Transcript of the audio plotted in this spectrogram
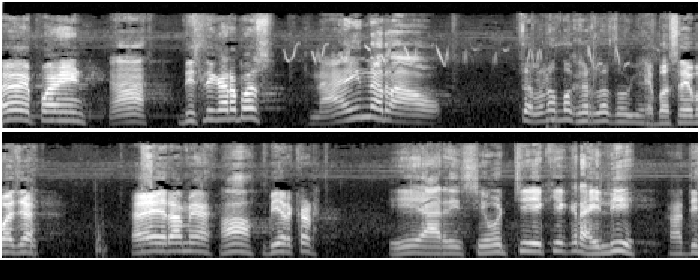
ए पॉइंट हा. दिसली का रे बस? नाही ना राव. चला ना मग घरला जाऊया. हे बस आहे बाजा. ए राम्या हा. बियर कट ए अरे शेवटची एक एक राहिली. हा दे.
